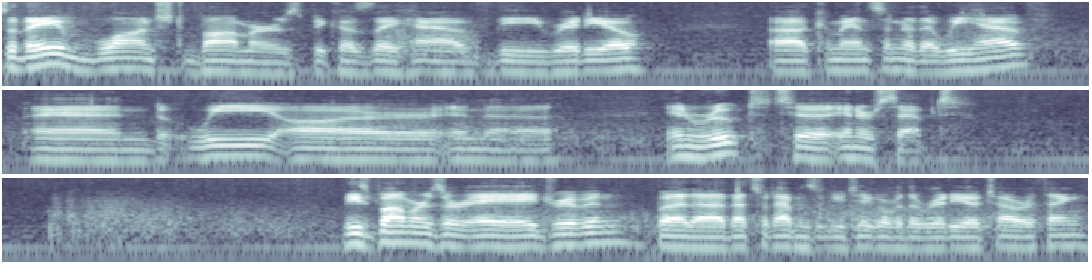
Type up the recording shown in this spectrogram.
So they've launched bombers because they have the radio uh, command center that we have, and we are in uh, en route to intercept. These bombers are AA driven, but uh, that's what happens when you take over the radio tower thing.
